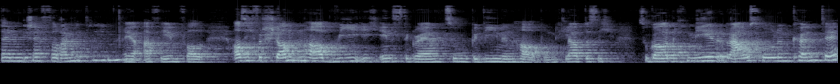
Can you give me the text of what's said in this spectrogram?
dein Geschäft vorangetrieben? Ja, auf jeden Fall. Als ich verstanden habe, wie ich Instagram zu bedienen habe und ich glaube, dass ich sogar noch mehr rausholen könnte,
